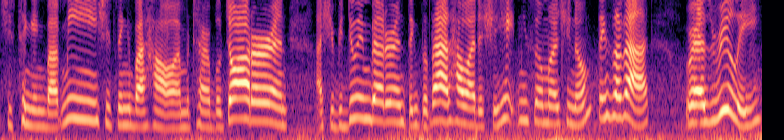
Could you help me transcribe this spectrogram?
She's thinking about me. She's thinking about how I'm a terrible daughter and I should be doing better and things like that. How why does she hate me so much? You know, things like that. Whereas really,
